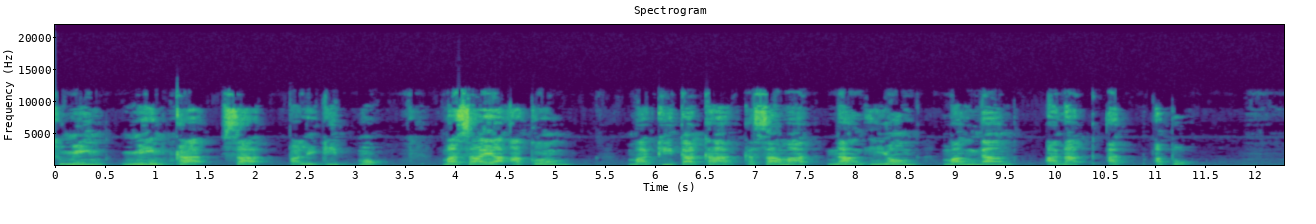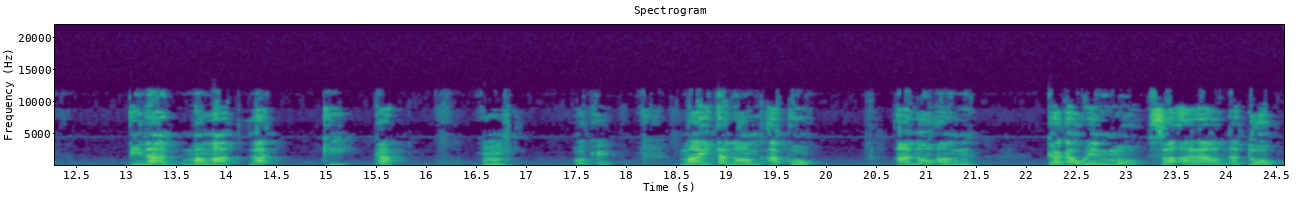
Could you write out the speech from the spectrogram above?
Tumin ning ka sa paligid mo. Masaya akong makita ka kasama ng iyong mangnang anak at apo. Pinagmamalaki ka. Hmm, okay. May tanong ako. Ano ang gagawin mo sa araw na to?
